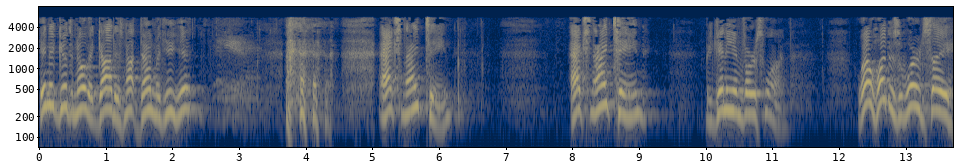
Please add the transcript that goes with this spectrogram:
Isn't it good to know that God is not done with you yet? Acts 19. Acts 19, beginning in verse 1. Well, what does the word say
